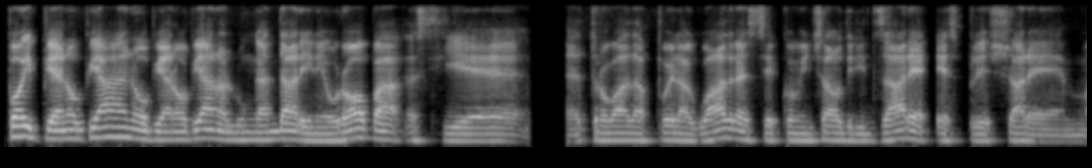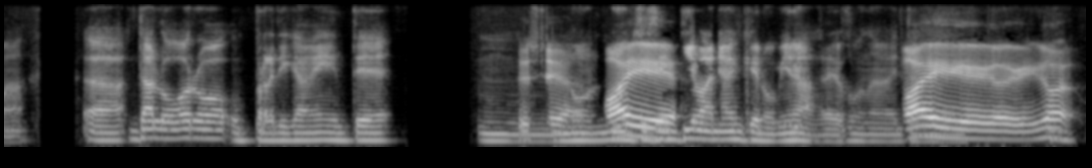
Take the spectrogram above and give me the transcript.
Poi piano piano, piano piano a lungo andare in Europa si è, è trovata poi la quadra e si è cominciato a utilizzare e splashare Emma. Uh, da loro praticamente mh, sì, sì. Non, poi, non, si sentiva neanche nominare fondamentalmente. Poi io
